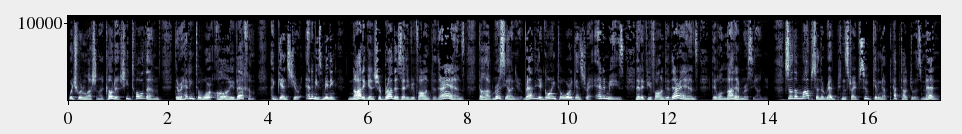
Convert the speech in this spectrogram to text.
which were in Lashon HaKodesh. He told them they were heading to war al against your enemies, meaning not against your brothers, that if you fall into their hands, they'll have mercy on you. Rather, you're going to war against your enemies, that if you fall into their hands, they will not have mercy on you. So the mobster in the red pinstripe suit giving a pep talk to his men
